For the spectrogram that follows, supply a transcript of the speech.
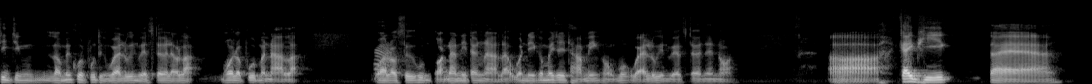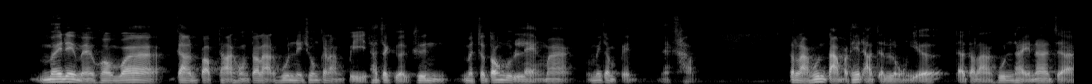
จริง ๆ เราไม่ควรพูดถึง value investor แล้วละเพราะเราพูดมานานละค่ะว่าเราซื้อหุ้นก่อนหน้านี้ตั้งนานแล้ว วันนี้ก็ไม่ใช่ timing ของพวก value investor แน่นอนอ่าใกล้พีคแต่ไม่ได้หมายความว่าการปรับฐานของตลาดหุ้นในช่วงกลางปี ถ้าจะเกิดขึ้นมันจะต้องรุนแรงมากไม่จำเป็นนะครับ ตลาดหุ้นต่างประเทศอาจจะลงเยอะ แต่ตลาดหุ้นไทยน่าจะ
